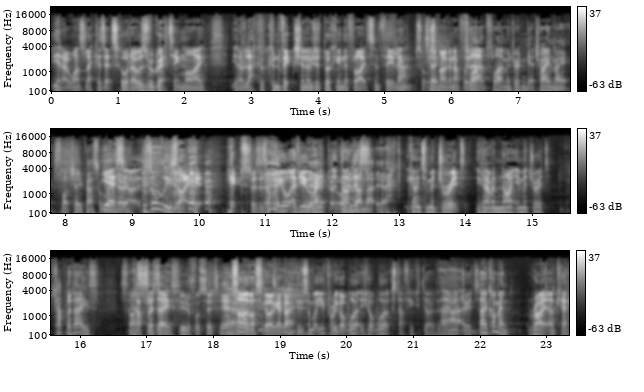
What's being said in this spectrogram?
you know, once Lacazette scored, I was regretting my, you know, lack of conviction of just booking the flights and feeling sort of So, smug enough with fly, that. Fly to Madrid and get a train, mate. It's a lot cheaper. That's what Yes, we're doing. uh, there's all these like hip, hipsters. Is that what you're? Have you Yeah, already, already done this? done that, yeah. You're going to Madrid. You can have a night in Madrid. A couple of days. It's A nice couple of days. Beautiful city. Yeah. Some of us are going to get back. and do Some, you've probably got work. You've got work stuff you could do over there in Uh, Madrid. no comment. Right. Okay.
